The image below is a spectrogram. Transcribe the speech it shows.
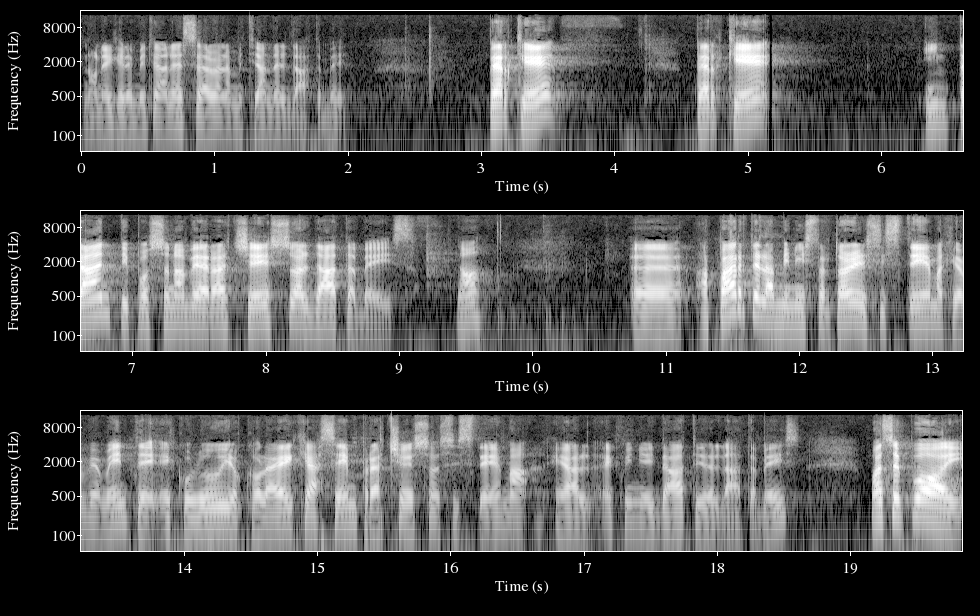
Non è che le mettiamo nel server, le mettiamo nel database. Perché? Perché in tanti possono avere accesso al database, no? Eh, a parte l'amministratore del sistema, che ovviamente è colui o colei che ha sempre accesso al sistema e, al, e quindi ai dati del database, ma se poi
